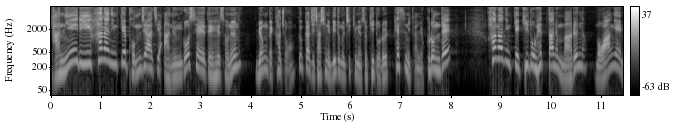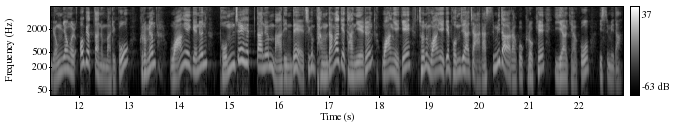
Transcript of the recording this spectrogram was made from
다니엘이 하나님께 범죄하지 않은 것에 대해서는 명백하죠. 끝까지 자신의 믿음을 지키면서 기도를 했으니까요. 그런데 하나님께 기도했다는 말은 왕의 명령을 어겼다는 말이고 그러면 왕에게는 범죄했다는 말인데 지금 당당하게 다니엘은 왕에게 저는 왕에게 범죄하지 않았습니다라고 그렇게 이야기하고 있습니다.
